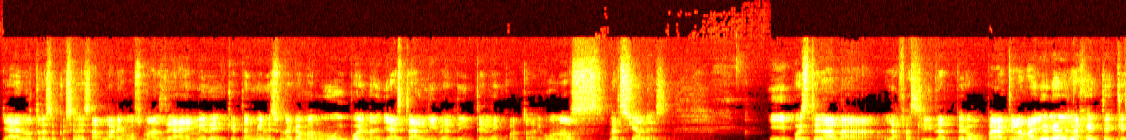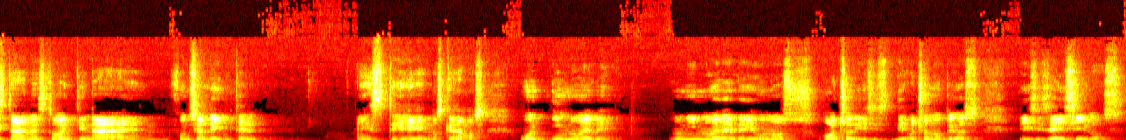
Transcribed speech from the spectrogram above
Ya en otras ocasiones hablaremos más de AMD, que también es una gama muy buena, ya está al nivel de Intel en cuanto a algunas versiones. Y pues te da la, la facilidad, pero para que la mayoría de la gente que está en esto entienda en función de Intel, este, nos quedamos un i9. Un i9 de unos 8, 10 8 núcleos, 16 hilos.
